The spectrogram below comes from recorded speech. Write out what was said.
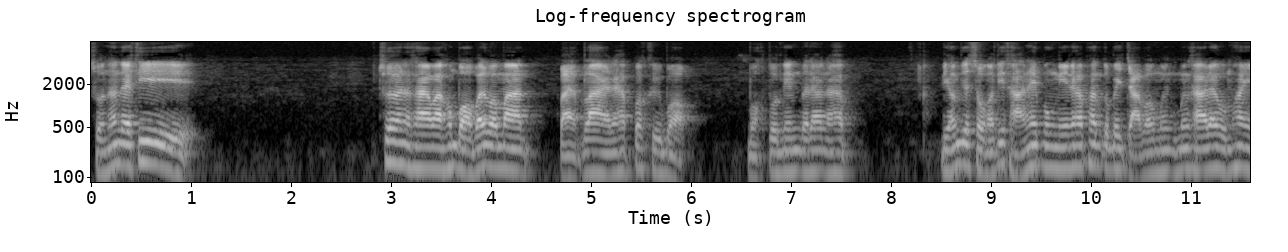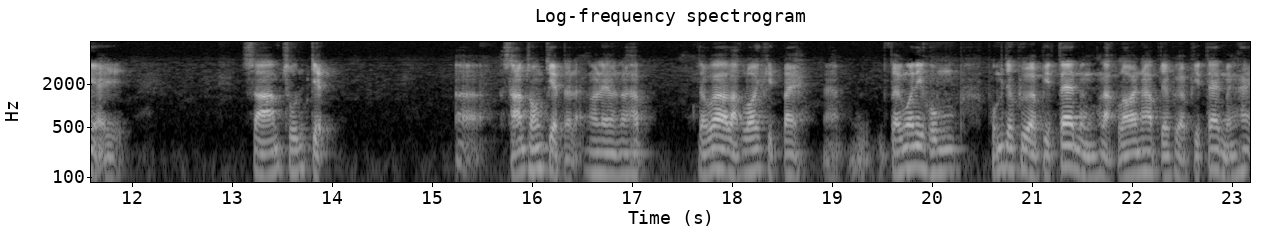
ส่วนท่านใดที่ช่วยกันทางมาผมบอกไว้ประมาณ แปดลายนะครับ ก็คือบอกบอกตัวเน้นไปแล้วนะครับ เดี๋ยวผมจะส่งอธิษฐานให้พรุ่งนี้นะครับท่านก็ไปจับเอาเมืองเมืองค้าแล้วผมให้ไอ้สามศูนย์เจ็ดอ่าสามสองเจ็ดแต่นแหละเอาแล้วนะครับ แต่ว่าหลักร้อยผิดไปนะครับแต่วันนี้ผมผมจะเผื่อผิดแต้มหนึ่งหลักร้อยนะครับ จะเผื่อผิดแต้มหนึ่งให้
